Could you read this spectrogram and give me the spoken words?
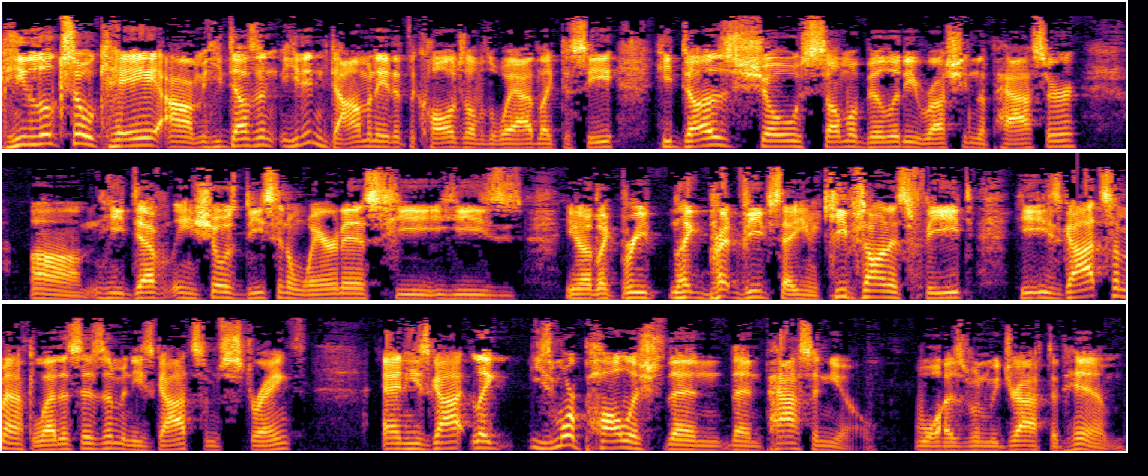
he looks okay. Um, he doesn't. He didn't dominate at the college level the way I'd like to see. He does show some ability rushing the passer. Um, he definitely he shows decent awareness. He he's you know like Bre- like Brett Veach said, he keeps on his feet. He, he's got some athleticism and he's got some strength, and he's got like he's more polished than than Kpassagnon was when we drafted him.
